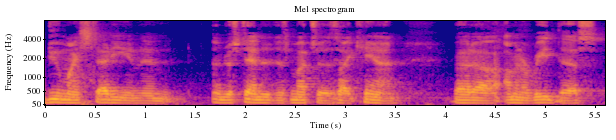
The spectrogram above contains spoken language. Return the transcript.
do my study and understand it as much as I can. But uh, I'm going to read this.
